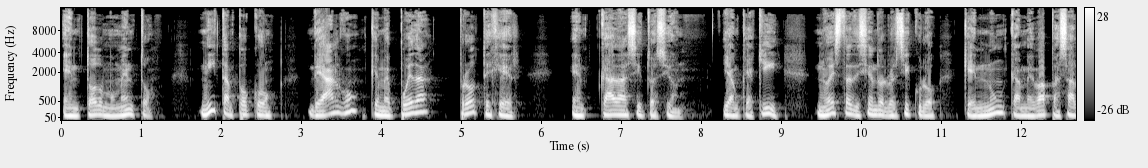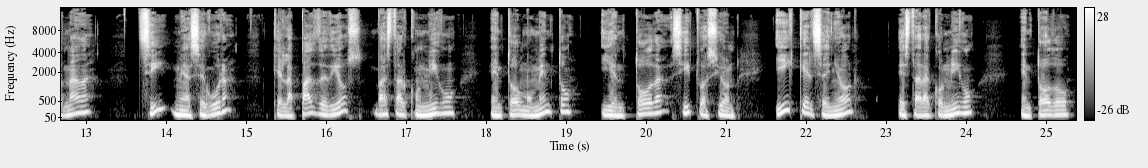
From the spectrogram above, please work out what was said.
en todo momento, ni tampoco de algo que me pueda proteger en cada situación. Y aunque aquí no está diciendo el versículo que nunca me va a pasar nada, sí me asegura que la paz de Dios va a estar conmigo en todo momento y en toda situación y que el Señor estará conmigo en todo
